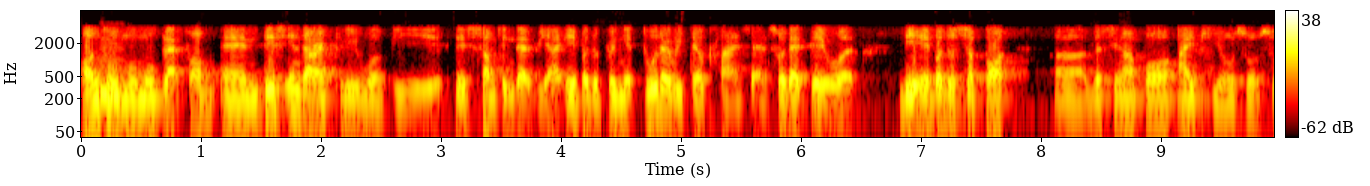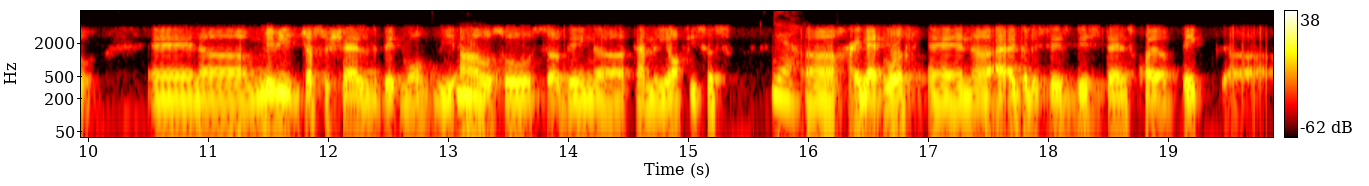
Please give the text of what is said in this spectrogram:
onto mm. Moomoo platform, and this indirectly will be is something that we are able to bring it to the retail clients, and so that they will be able to support uh, the Singapore IPOs also. And uh, maybe just to share a little bit more, we mm. are also serving uh, family offices, yeah. uh, high net worth, and uh, I, I got to say this stands quite a big uh,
